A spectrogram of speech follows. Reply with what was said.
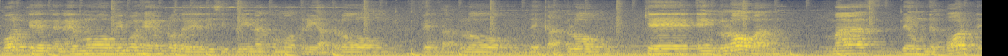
porque tenemos vivos ejemplos de disciplinas como triatlón, pentatlón, decatlón, que engloban más de un deporte.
